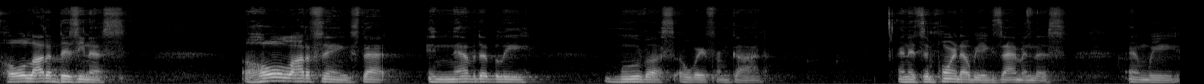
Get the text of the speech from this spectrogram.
whole lot of busyness, a whole lot of things that inevitably move us away from God. And it's important that we examine this and we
